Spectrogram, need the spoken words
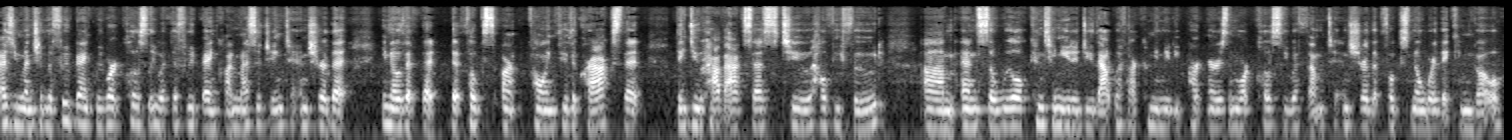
as you mentioned, the food bank. We work closely with the food bank on messaging to ensure that you know that that that folks aren't falling through the cracks. That they do have access to healthy food. Um, and so we'll continue to do that with our community partners and work closely with them to ensure that folks know where they can go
